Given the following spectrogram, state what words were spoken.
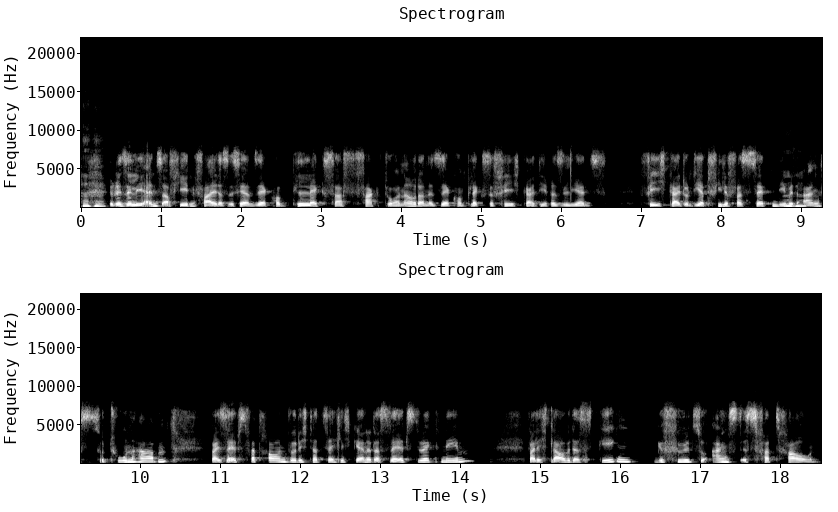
Resilienz auf jeden Fall. Das ist ja ein sehr komplexer Faktor, ne? Oder eine sehr komplexe Fähigkeit, die Resilienz Fähigkeit und die hat viele Facetten, die mhm. mit Angst zu tun haben. Bei Selbstvertrauen würde ich tatsächlich gerne das Selbst wegnehmen, weil ich glaube, das Gegengefühl zu Angst ist Vertrauen.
